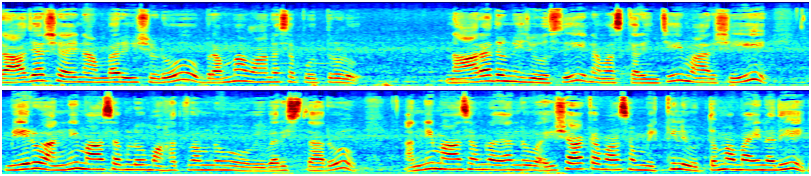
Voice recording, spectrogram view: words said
రాజర్షి అయిన అంబరీషుడు బ్రహ్మ మానస పుత్రుడు నారదుని చూసి నమస్కరించి మహర్షి మీరు అన్ని మాసంలో మహత్వంను వివరిస్తారు. అన్ని మాసంలో అందు వైశాఖ మాసం మిక్కిలి ఉత్తమమైనది.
